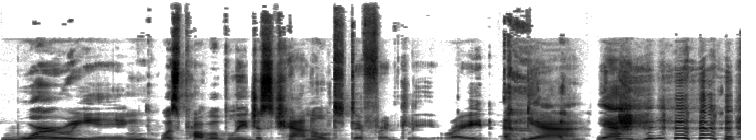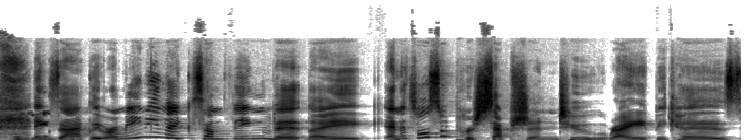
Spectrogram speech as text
worrying was probably just channeled differently, right? yeah, yeah, exactly. Or maybe like something that like, and it's also perception too, right? Because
